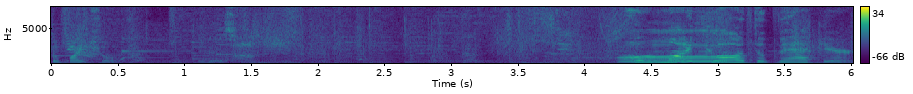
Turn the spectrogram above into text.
the white Shulk. Yeah, this one. Oh my god, the back air.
